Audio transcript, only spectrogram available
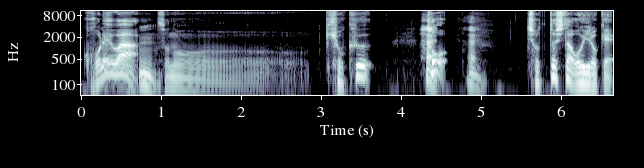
これはうん。その曲はい。とはい。ちょっとしたお色気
